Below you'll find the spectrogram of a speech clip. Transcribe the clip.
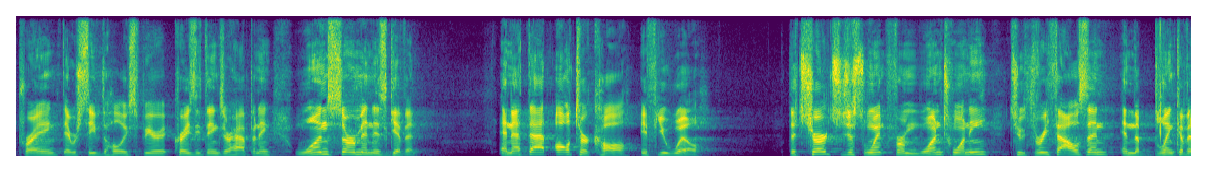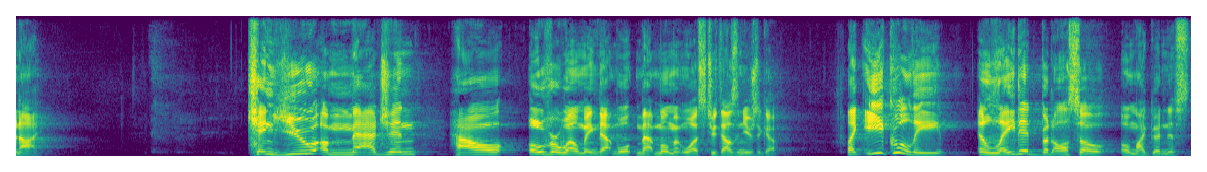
praying. They received the Holy Spirit. Crazy things are happening. One sermon is given. And at that altar call, if you will, the church just went from 120 to 3,000 in the blink of an eye. Can you imagine how overwhelming that, that moment was 2,000 years ago. Like, equally elated, but also, oh my goodness,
